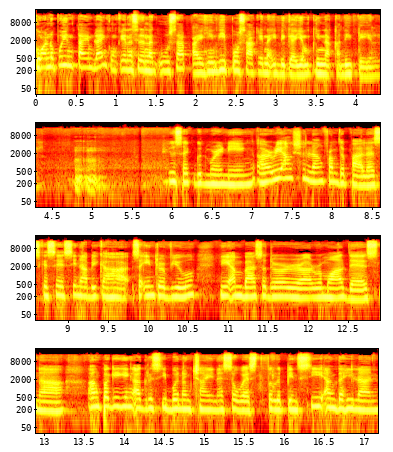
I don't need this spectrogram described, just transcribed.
Kung ano po yung timeline kung kailan sila nag-usap ay hindi po sa akin na ibigay yung pinaka-detail. Mm-mm. Yusek, good morning. Uh, reaction lang from the palace kasi sinabi ka sa interview ni Ambassador uh, Romualdez na ang pagiging agresibo ng China sa West Philippine Sea ang dahilan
